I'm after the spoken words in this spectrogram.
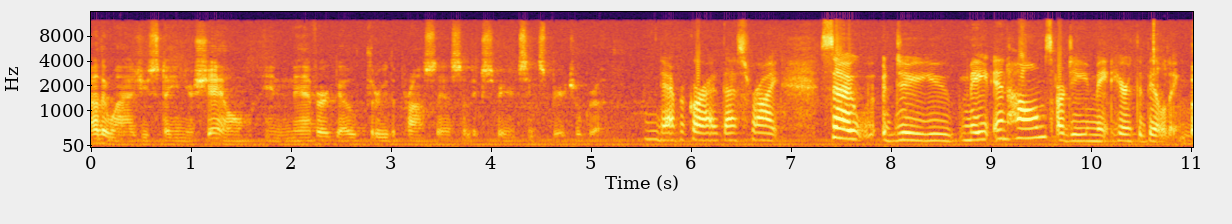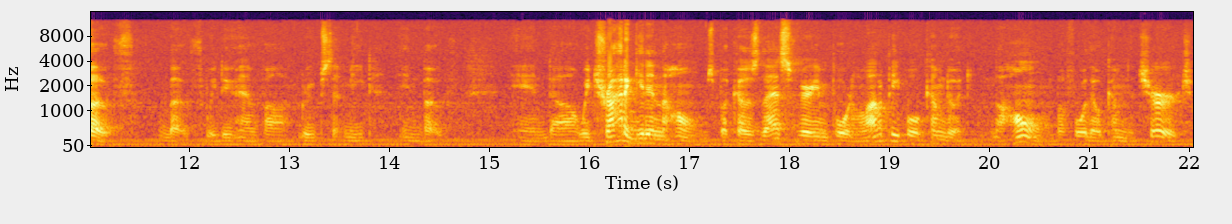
Otherwise, you stay in your shell and never go through the process of experiencing spiritual growth. Never grow. That's right. So, do you meet in homes or do you meet here at the building? Both, both. We do have uh, groups that meet in both. And uh, we try to get in the homes because that's very important. A lot of people come to the home before they'll come to church.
